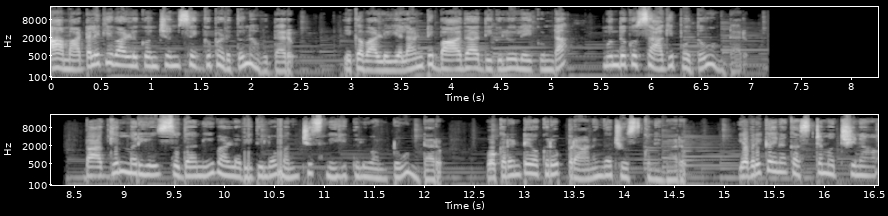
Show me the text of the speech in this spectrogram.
ఆ మాటలకి వాళ్ళు కొంచెం సిగ్గుపడుతూ నవ్వుతారు. ఇక వాళ్ళు ఎలాంటి బాధ దిగులు లేకుండా ముందుకు సాగిపోతూ ఉంటారు. భాగ్యం మరియు సుధాని వాళ్ళ వీధిలో మంచి స్నేహితులు అంటూ ఉంటారు. ఒకరంటే ఒకరు ప్రాణంగా చూసుకునేవారు. ఎవరికైనా కష్టం వచ్చినా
